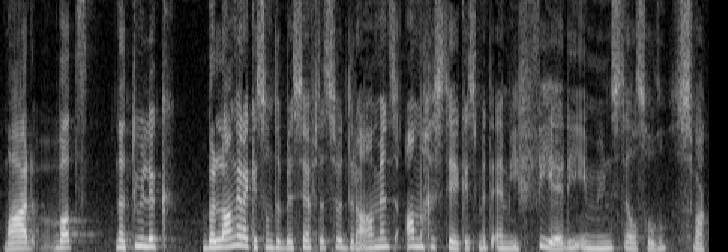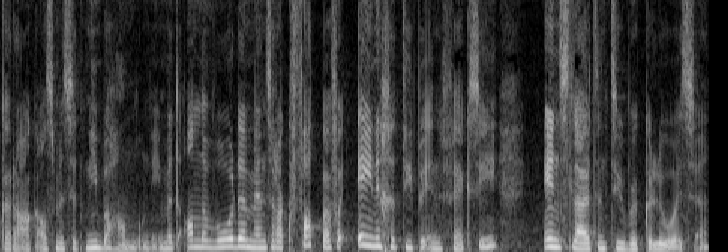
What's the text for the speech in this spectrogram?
Maar wat natuurlijk belangrijk is om te beseffen dat zodra mens aangesteken is met MIV, die immuunstelsel zwakker raakt als mensen het niet behandelen. Met andere woorden, mensen raakt vatbaar voor enige type infectie, insluitend tuberculose.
